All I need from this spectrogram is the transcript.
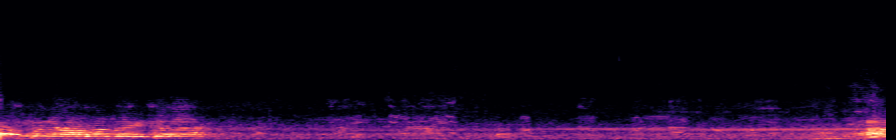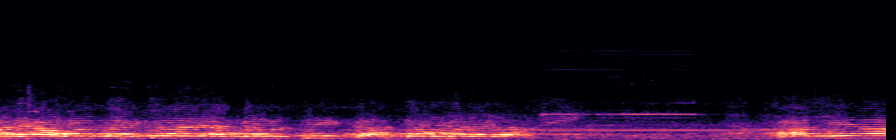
आपण आवाज ऐकला आणि आवाज ऐकला आणि अंगावरती काचा उभा राहिला आज या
